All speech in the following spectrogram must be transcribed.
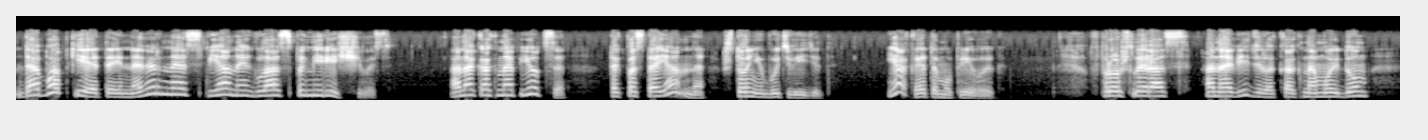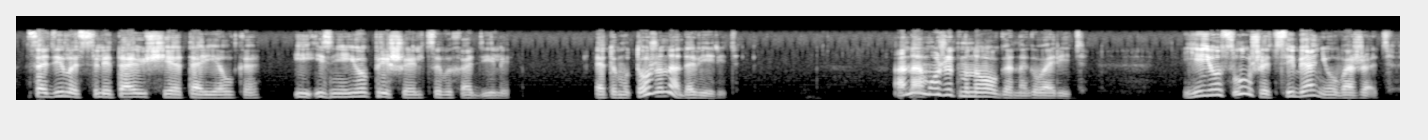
«Да бабки этой, наверное, с пьяных глаз померещилась. Она как напьется, так постоянно что-нибудь видит. Я к этому привык. В прошлый раз она видела, как на мой дом садилась летающая тарелка, и из нее пришельцы выходили. Этому тоже надо верить». Она может много наговорить. Ее слушать, себя не уважать.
